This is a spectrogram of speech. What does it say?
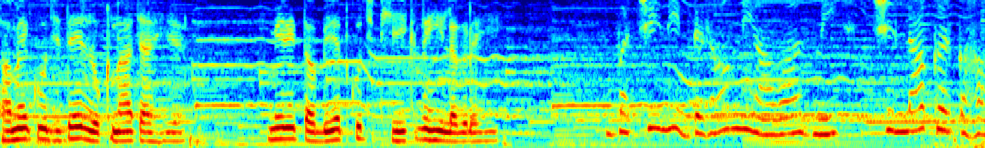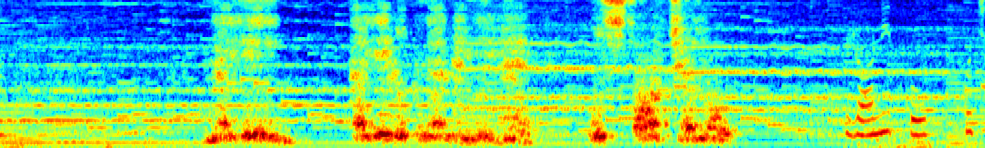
हमें कुछ देर रुकना चाहिए। मेरी तबीयत कुछ ठीक नहीं लग रही। बच्चे ने डरावनी आवाज़ में चिल्लाकर कहा रौनक को कुछ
